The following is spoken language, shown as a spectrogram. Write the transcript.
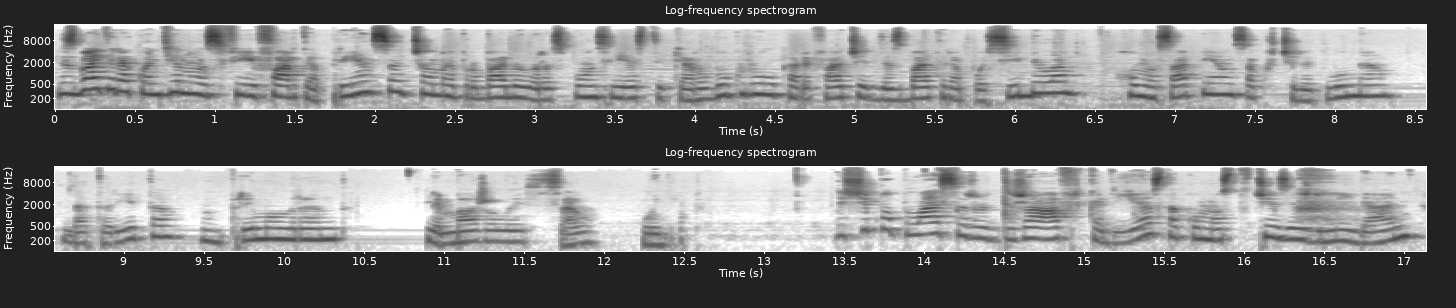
Dezbaterea continuă să fie foarte aprinsă, cel mai probabil răspuns este chiar lucrul care face dezbaterea posibilă. Homo sapiens a cucerit lumea datorită, în primul rând, limbajului său unic. Deși populaseră deja Africa de Est acum 150.000 de ani,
